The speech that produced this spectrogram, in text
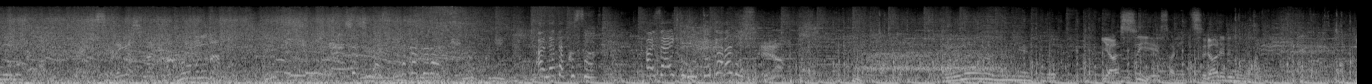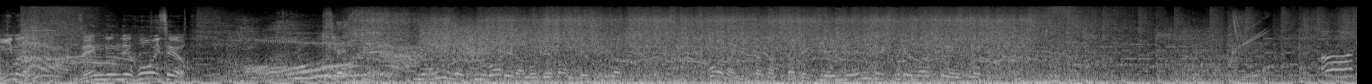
のような中心を持つそれがしは過方者だ感謝します高倉あなたこそアザイクの宝です。無能な人間ほど安い餌に釣られるもの今だ。全軍で包囲せよ。ようやく我らの出番ですが罠にかかった敵を呼んでくれましょうぞあれ？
